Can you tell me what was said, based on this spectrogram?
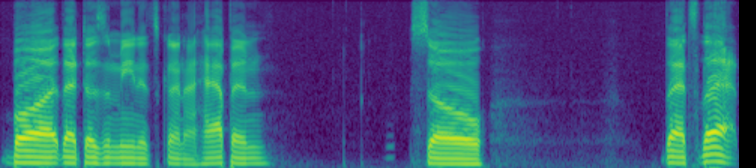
but that doesn't mean it's going to happen. So that's that.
